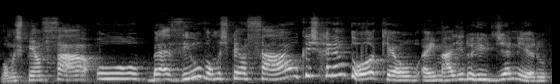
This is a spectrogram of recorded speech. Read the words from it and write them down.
Vamos pensar o Brasil, vamos pensar o Cristo Redentor, que é a imagem do Rio de Janeiro.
